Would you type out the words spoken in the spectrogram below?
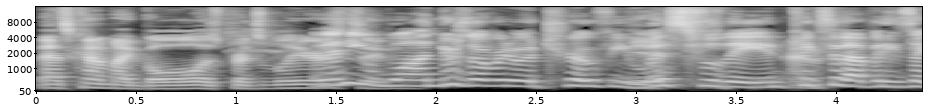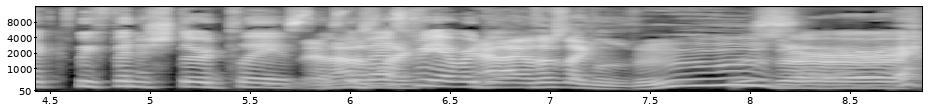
that's kind of my goal as principal here. and then he to- wanders over to a trophy Yeah. listfully and picks it up and he's like, "We finished third place. It And was the was best like, we ever and did." I was like, loser. Loser.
